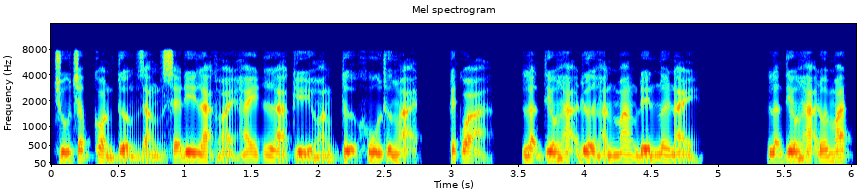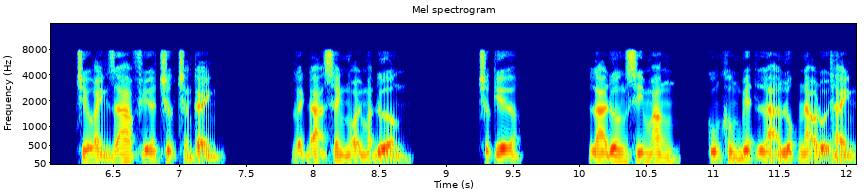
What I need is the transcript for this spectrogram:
chu chấp còn tưởng rằng sẽ đi lạc hoài hay là kỳ hoàng tự khu thương mại, kết quả, lận tiêu hạ đưa hắn mang đến nơi này. Lận tiêu hạ đôi mắt, chiếu ảnh ra phía trước chẳng cảnh. Gạch đá xanh ngói mặt đường. Trước kia, là đường xi măng, cũng không biết là lúc nào đổi thành.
